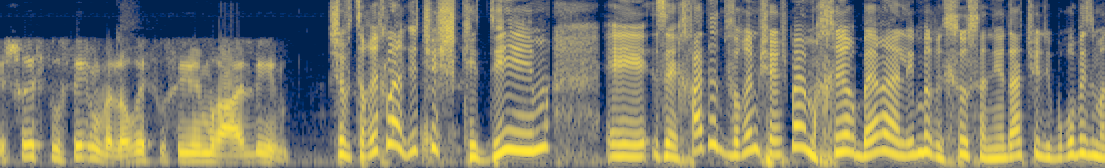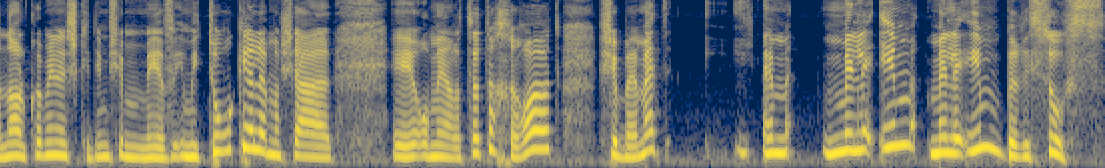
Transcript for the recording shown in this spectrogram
יש ריסוסים, אבל לא ריסוסים עם רעלים. עכשיו, צריך להגיד ששקדים אה, זה אחד הדברים שיש בהם הכי הרבה רעלים בריסוס. אני יודעת שדיברו בזמנו על כל מיני שקדים שמייבאים מטורקיה למשל, אה, או מארצות אחרות, שבאמת הם מלאים, מלאים בריסוס.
